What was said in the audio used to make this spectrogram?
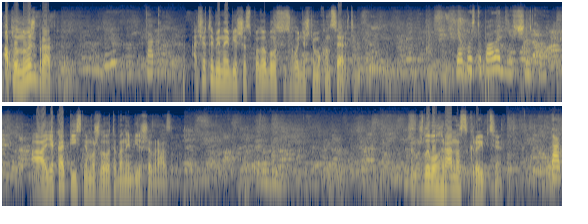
А плануєш брати? Так. А що тобі найбільше сподобалось у сьогоднішньому концерті? Як виступала дівчинка. А яка пісня, можливо, тебе найбільше вразила? Чи, можливо, гра на скрипці? Так,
